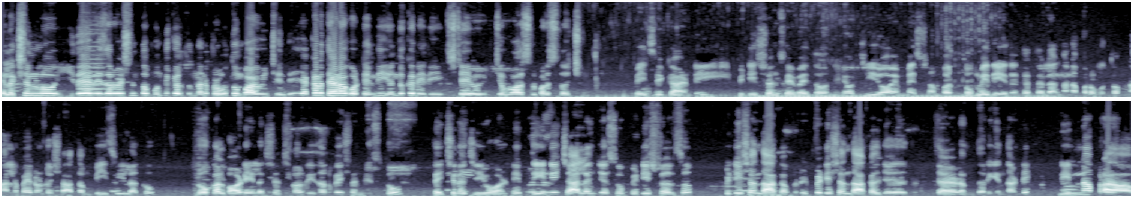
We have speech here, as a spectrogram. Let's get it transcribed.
ఎలక్షన్లో ఇదే రిజర్వేషన్తో ముందుకెళ్తుందని ప్రభుత్వం భావించింది. ఎక్కడ తేడా కొట్టింది? ఎందుకని ఇది స్టే ఇవ్వాల్సిన పరిస్థితి వచ్చింది? బేసిక్గా అండి ఈ పిటిషన్స్ ఏవైతే ఉన్నాయో జియో ఎంఎస్ నెంబర్ తొమ్మిది ఏదైతే తెలంగాణ ప్రభుత్వం నలభై రెండు శాతం బీసీలకు లోకల్ బాడీ ఎలక్షన్స్లో రిజర్వేషన్ ఇస్తూ తెచ్చిన జియో అండి. దీన్ని ఛాలెంజ్ చేస్తూ పిటిషనర్స్ పిటిషన్ దాఖలు పిటిషన్ దాఖలు చే- చేయడం జరిగిందండి. నిన్న ప్ర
